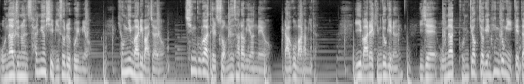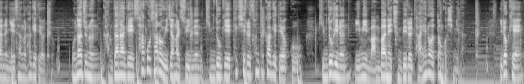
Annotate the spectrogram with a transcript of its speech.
오나준은 살며시 미소를 보이며 형님 말이 맞아요. 친구가 될 수 없는 사람이었네요. 라고 말합니다. 이 말에 김도기는 이제 오나 본격적인 행동이 있겠다는 예상을 하게 되었죠. 오나주는 간단하게 사고사로 위장할 수 있는 김도기의 택시를 선택하게 되었고 김도기는 이미 만반의 준비를 다 해놓았던 것입니다. 이렇게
